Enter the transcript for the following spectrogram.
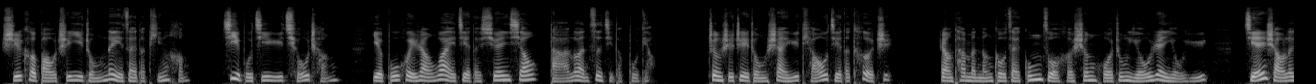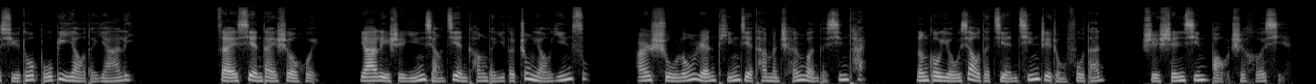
时刻保持一种内在的平衡，既不急于求成，也不会让外界的喧嚣打乱自己的步调。正是这种善于调节的特质，让他们能够在工作和生活中游刃有余，减少了许多不必要的压力。在现代社会，压力是影响健康的一个重要因素。而属龙人凭借他们沉稳的心态，能够有效地减轻这种负担，使身心保持和谐。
